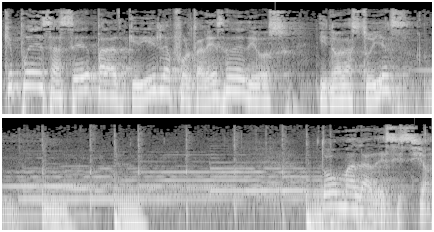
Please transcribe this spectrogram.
¿Qué puedes hacer para adquirir la fortaleza de Dios y no las tuyas? Toma la decisión.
